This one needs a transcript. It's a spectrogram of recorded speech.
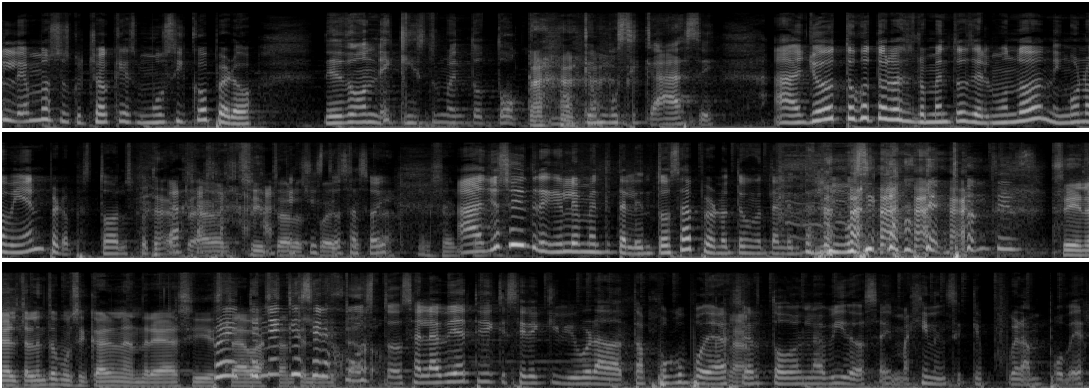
le hemos escuchado que es músico, pero ¿de dónde? ¿Qué instrumento toca? no? ¿Qué música hace? Ah, yo toco todos los instrumentos del mundo, ninguno bien, pero pues todos los puedo tocar. A ver, sí, Qué todos los puedes chistosa soy. tocar, exacto. Ah, yo soy increíblemente talentosa, pero no tengo talento en la música, entonces... Sí, no, el talento musical en Andrea sí Pero está tenía bastante que ser limitado. justo, o sea, la vida tiene que ser equilibrada. Tampoco Claro. hacer todo en la vida, o sea, imagínense qué gran poder.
